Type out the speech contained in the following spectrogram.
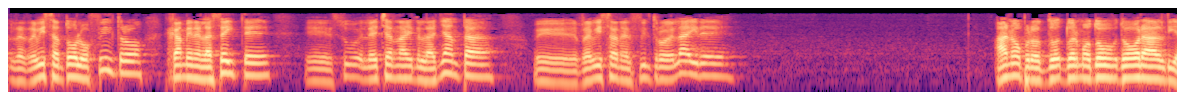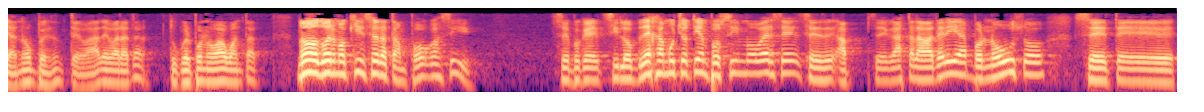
le, revisan todos los filtros, cambian el aceite, eh, le echan aire a las llantas, eh, revisan el filtro del aire. Ah, no, pero duermo dos horas al día. No, pues te va a desbaratar. Tu cuerpo no va a aguantar. No, duermo 15 horas tampoco así. porque si lo deja mucho tiempo sin moverse, se, gasta la batería por no uso, se te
